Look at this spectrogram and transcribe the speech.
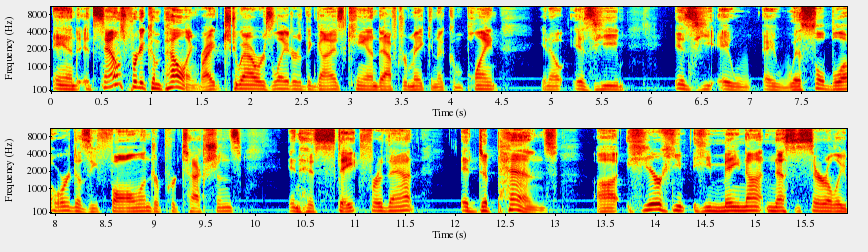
And it sounds pretty compelling, right? Two hours later, the guy's canned after making a complaint. You know, is he is he a, a whistleblower? Does he fall under protections in his state for that? It depends. Uh, here, he, he may not necessarily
